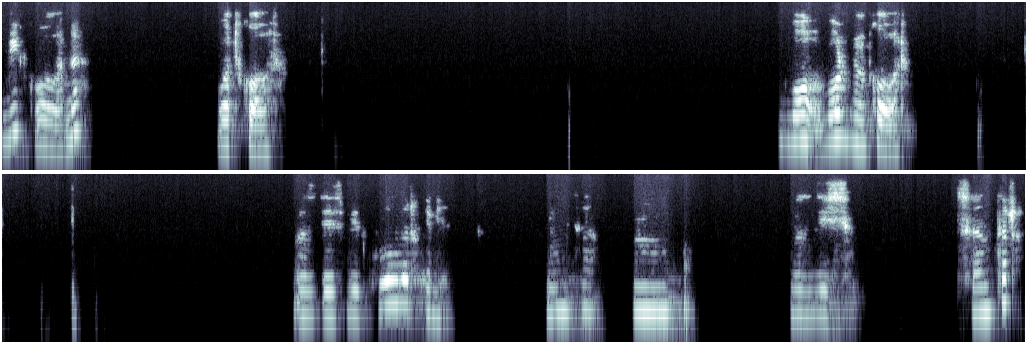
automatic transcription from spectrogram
big color, да? Вот color. Word and Color. Здесь вид Color. Здесь центр.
